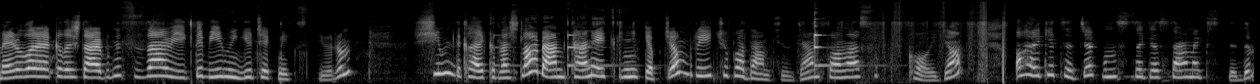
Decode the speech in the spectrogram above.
Merhabalar arkadaşlar. Bugün sizlerle birlikte bir video çekmek istiyorum. Şimdi arkadaşlar ben bir tane etkinlik yapacağım. Burayı çöp adam çizeceğim. Sonra su koyacağım. O hareket edecek. Bunu size göstermek istedim.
